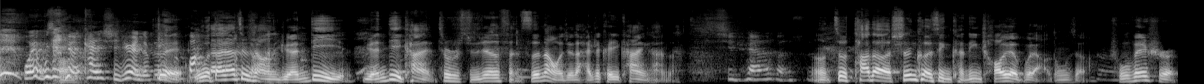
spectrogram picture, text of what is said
我也不想看许志远的变，化如。果大家就 想原地原地看，就是许志远的粉丝，那我觉得还是可以看一看的。许志远的粉丝。嗯，就他的深刻性肯定超越不了东西了，除非是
